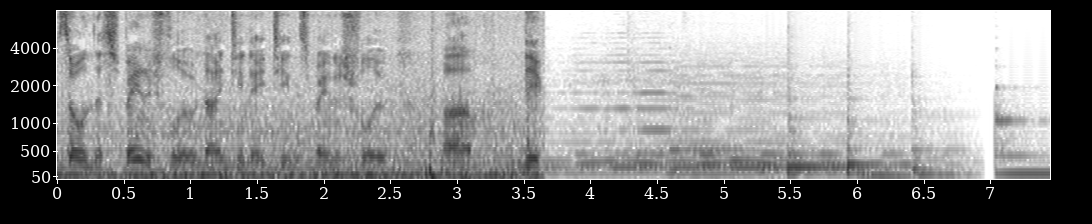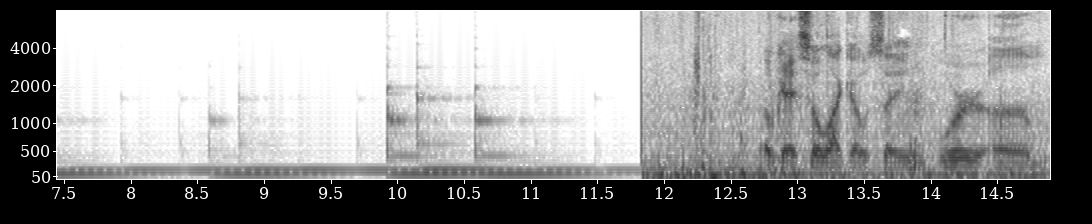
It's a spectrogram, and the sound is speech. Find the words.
So, in the Spanish flu, 1918 Spanish flu, um, the Okay, so like I was saying, we're um,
